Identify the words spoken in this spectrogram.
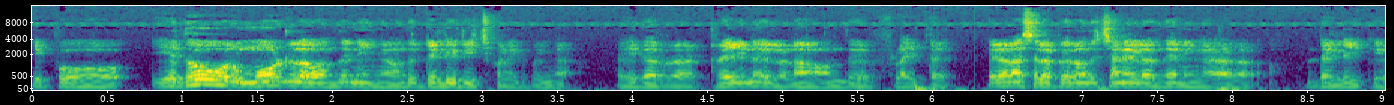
இப்போது ஏதோ ஒரு மோடில் வந்து நீங்கள் வந்து டெல்லி ரீச் பண்ணியிருப்பீங்க இதர் ட்ரெயின் இல்லைனா வந்து ஃப்ளைட்டு இல்லைனா சில பேர் வந்து சென்னையிலேருந்தே நீங்கள் டெல்லிக்கு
